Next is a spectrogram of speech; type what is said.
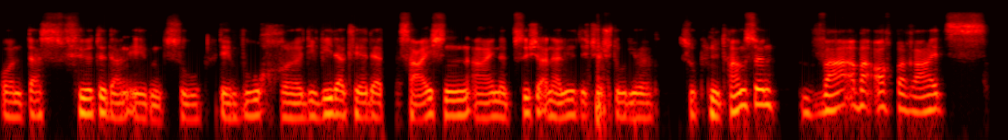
Und das führte dann eben zu dem Buch äh, Die Wiederkehr der Zeichen, eine psychoanalytische Studie zu Knut Hamsun war aber auch bereits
